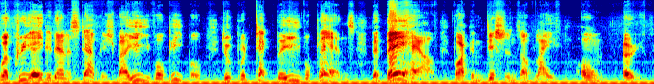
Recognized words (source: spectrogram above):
were created and established by evil people to protect the evil plans that they have for conditions of life on earth.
